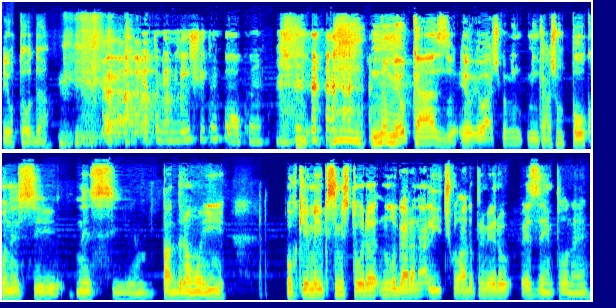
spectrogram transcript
Eu toda. Eu também me identifico um pouco. No meu caso, eu, eu acho que eu me, me encaixo um pouco nesse, nesse padrão aí, porque meio que se mistura no lugar analítico lá do primeiro exemplo, né?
